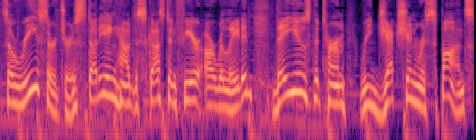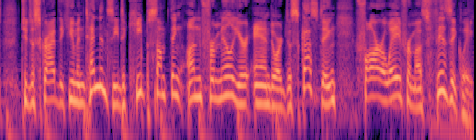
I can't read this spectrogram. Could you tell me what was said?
So researchers studying how disgust and fear are related, they use the term rejection response to describe the human tendency to keep something unfamiliar and or disgusting far away from us physically.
